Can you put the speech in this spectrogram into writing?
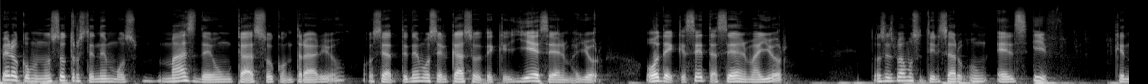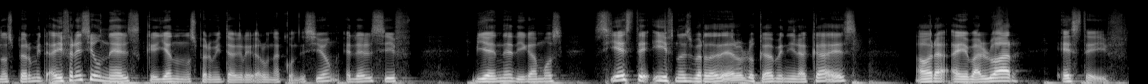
Pero como nosotros tenemos más de un caso contrario, o sea, tenemos el caso de que Y sea el mayor o de que Z sea el mayor, entonces vamos a utilizar un else if, que nos permite, a diferencia de un else que ya no nos permite agregar una condición, el else if viene, digamos, si este if no es verdadero, lo que va a venir acá es ahora a evaluar este if.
